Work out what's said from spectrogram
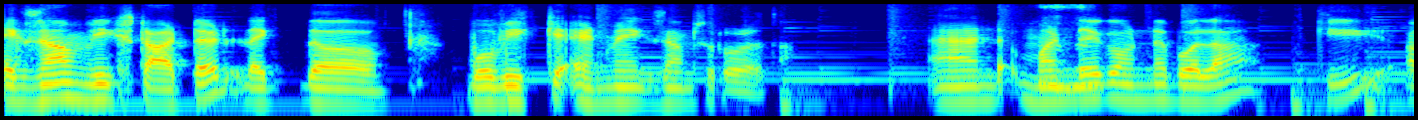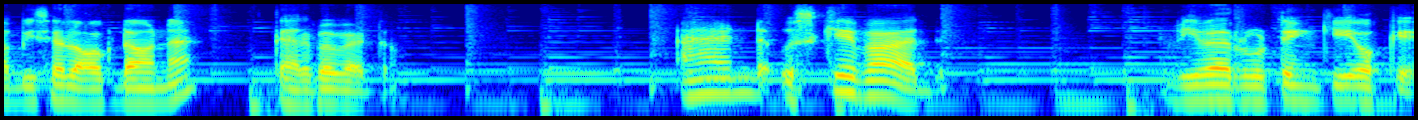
exam week started like the वो वीक के एंड में एग्ज़ाम शुरू हो रहा था। एंड मंडे को उन्होंने बोला कि अभी से लॉकडाउन है, घर पे बैठो। एंड उसके बाद वी वर रूटिंग की okay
